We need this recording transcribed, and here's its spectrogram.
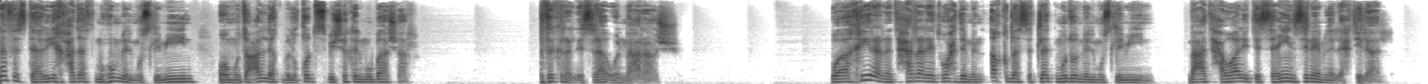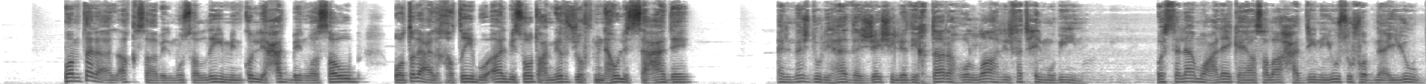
نفس تاريخ حدث مهم للمسلمين ومتعلق بالقدس بشكل مباشر. ذكرى الإسراء والمعراج. وأخيرا تحررت واحدة من أقدس ثلاث مدن للمسلمين بعد حوالي 90 سنة من الاحتلال. وامتلأ الأقصى بالمصلين من كل حدب وصوب وطلع الخطيب وقال بصوت عم يرجف من هول السعادة المجد لهذا الجيش الذي اختاره الله للفتح المبين. والسلام عليك يا صلاح الدين يوسف بن أيوب.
